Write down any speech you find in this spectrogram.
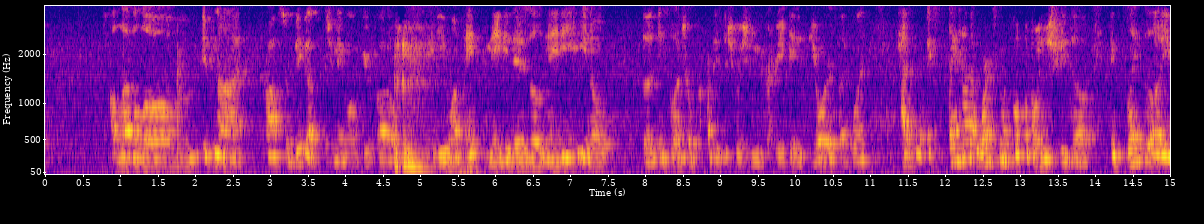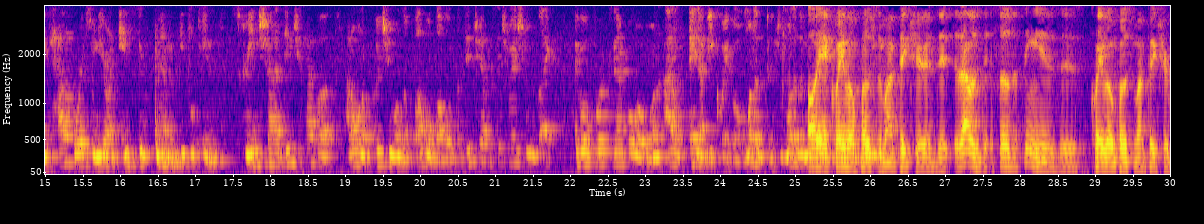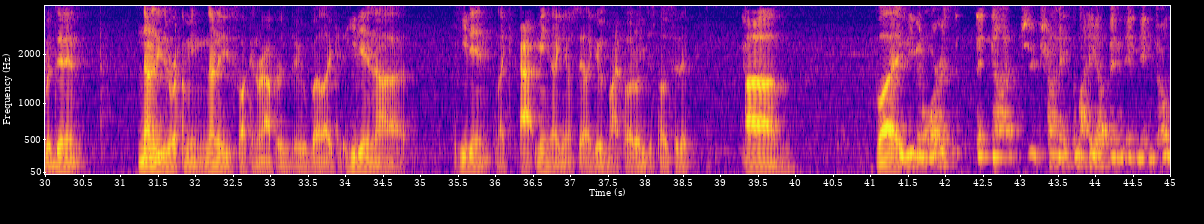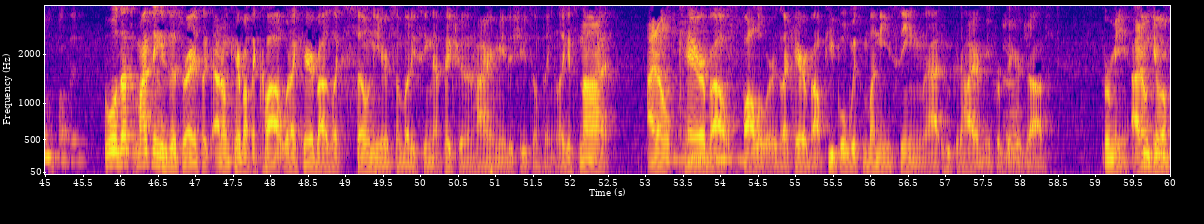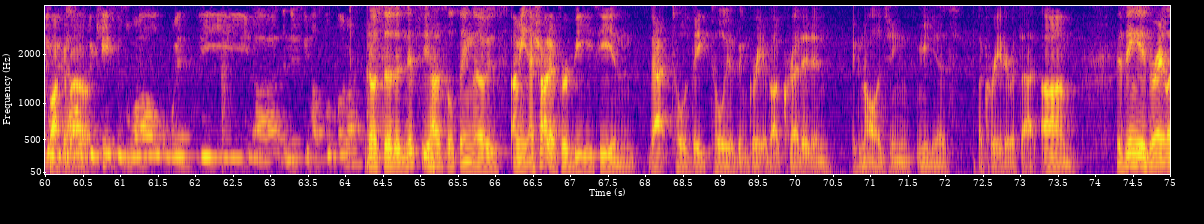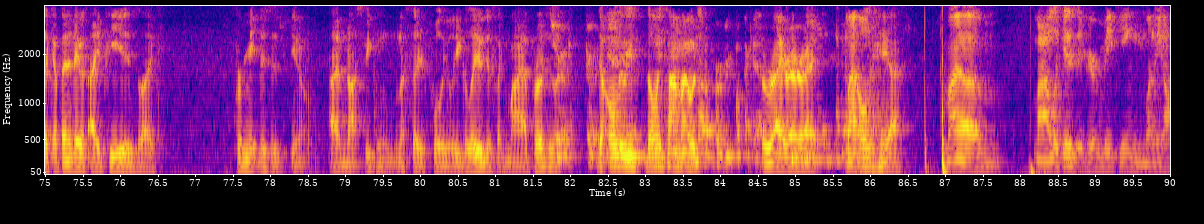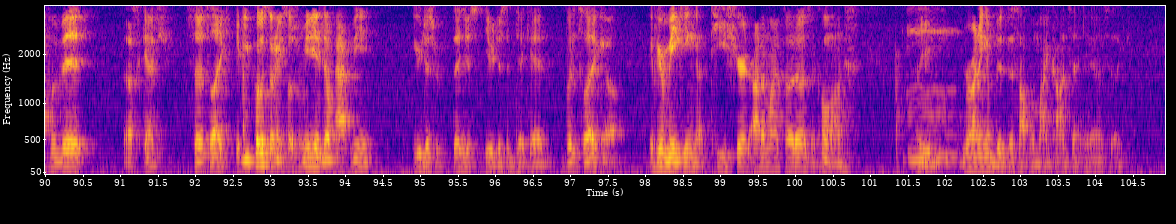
a level of, if not props or big ups that you may want for your photo. maybe you want paint. Maybe there's a maybe you know the intellectual property situation you created. It's yours. Like what? How, explain how that works in the photo industry, though. Explain to the audience how that works when you're on Instagram and people can screenshot. Didn't you have a? I don't want to put you on the bubble bubble, but did you have a situation with like Quavo, for example, or one? I don't. May not be Quavo. One of the one of them. Oh yeah, Quavo posted my picture and did that was so. The thing is, is Quavo posted my picture but didn't. None of these, I mean, none of these fucking rappers do, but like he didn't, uh he didn't like at me, like you know, say like it was my photo. He just posted it. Um, but It's even worse than not trying to hit somebody up and, and, and throw them something. Well, that's my thing. Is this right? It's like I don't care about the clout. What I care about is like Sony or somebody seeing that picture and then hiring me to shoot something. Like it's not. I don't care about followers. I care about people with money seeing that who could hire me for bigger jobs. For me, I don't So give a fuck that about. was the case as well with the uh, the Nipsey Hussle photo. No, so the Nipsey Hussle thing though is, I mean, I shot it for BET, and that told they totally have been great about credit and acknowledging me as a creator with that. Um, the thing is, right? Like at the end of the day, with IP is like, for me, this is you know, I'm not speaking necessarily fully legally. It's just like my approach is Sure, like sure. the Yeah, only yeah. reason, the only This- time this I would not a perfect podcast. Right, right, right. my only yeah. My um my look is if you're making money off of it, a sketch. So it's like if you post it on your social media and don't at me, you're just there's just you're just a dickhead. But it's like Yeah. if you're making a T-shirt out of my photo, it's like hold on, are you Mm. running a business off of my content? You know, it's like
